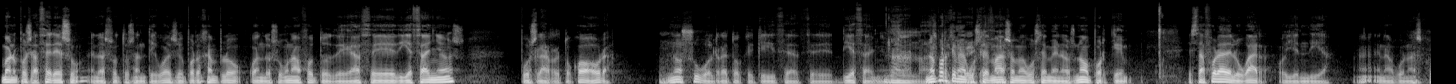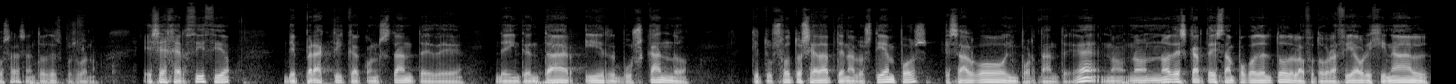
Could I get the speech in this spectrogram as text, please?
Bueno, pues hacer eso en las fotos antiguas. Yo, por ejemplo, cuando subo una foto de hace 10 años, pues la retoco ahora. No subo el retoque que hice hace 10 años. No, no, no, es porque que me guste más o me guste menos, no, porque está fuera de lugar hoy en día ¿eh? en algunas cosas. Entonces, pues bueno, ese ejercicio de práctica constante, de, de intentar ir buscando que tus fotos se adapten a los tiempos es algo importante. ¿eh? No, no, no descartéis tampoco del todo la fotografía original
